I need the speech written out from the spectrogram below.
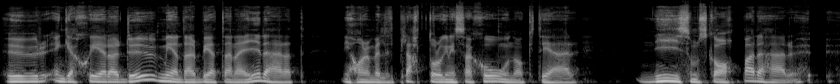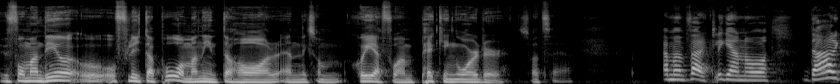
Hur engagerar du medarbetarna i det här att ni har en väldigt platt organisation och det är ni som skapar det här. Hur får man det att flyta på om man inte har en liksom chef och en pecking order så att säga? Ja men verkligen och där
